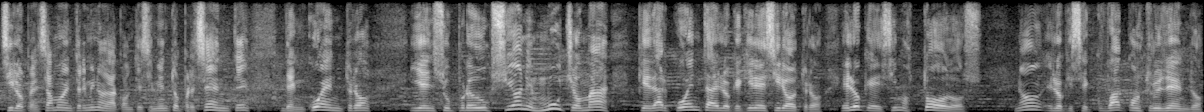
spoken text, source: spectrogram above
si lo pensamos en términos de acontecimiento presente, de encuentro, y en su producción es mucho más que dar cuenta de lo que quiere decir otro, es lo que decimos todos. ¿no? Es lo que se va construyendo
